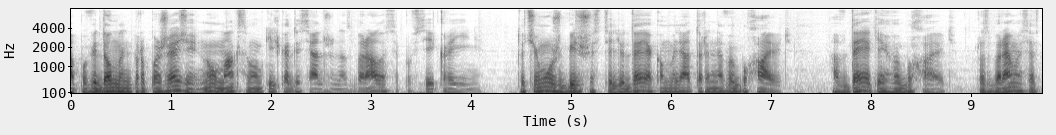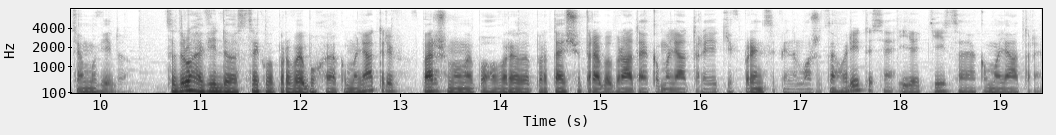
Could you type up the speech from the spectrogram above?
А повідомлень про пожежі ну максимум кілька десят вже назбиралося по всій країні. То чому ж більшості людей акумулятори не вибухають, а в деяких вибухають? Розберемося в цьому відео. Це друге відео з циклу про вибухи акумуляторів. В першому ми поговорили про те, що треба брати акумулятори, які в принципі не можуть загорітися, і які це акумулятори.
